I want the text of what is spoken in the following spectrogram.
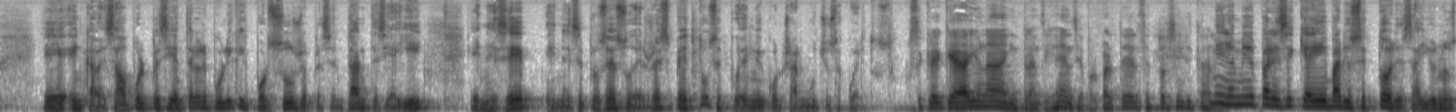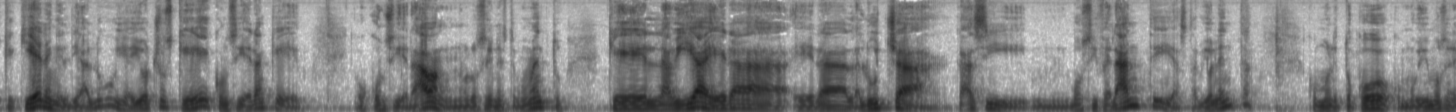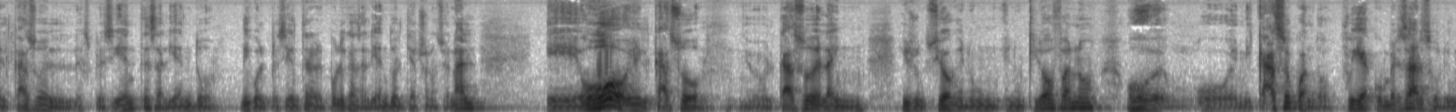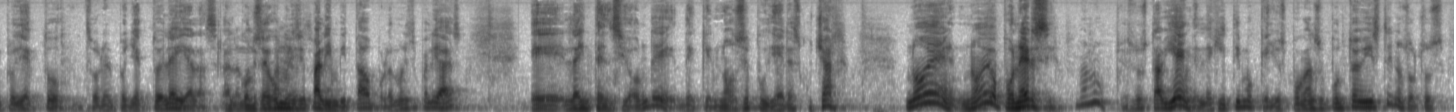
eh, encabezado por el presidente de la República y por sus representantes. Y allí, en ese, en ese proceso de respeto, se pueden encontrar muchos acuerdos. ¿Usted cree que hay una intransigencia por parte del sector sindical? Mira, a mí me parece que hay varios sectores. Hay unos que quieren el diálogo y hay otros que consideran que, o consideraban, no lo sé en este momento, que la vía era, era la lucha casi vociferante y hasta violenta como le tocó, como vimos en el caso del expresidente saliendo, digo, el presidente de la República saliendo del Teatro Nacional, eh, o el caso, el caso de la irrupción en un, en un quirófano, o, en mi caso cuando fui a conversar sobre un proyecto, sobre el proyecto de ley al Consejo Municipal invitado por las municipalidades, eh, la intención de, de que no se pudiera escuchar. No de, no de oponerse, no, no, eso está bien, es legítimo que ellos pongan su punto de vista y nosotros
